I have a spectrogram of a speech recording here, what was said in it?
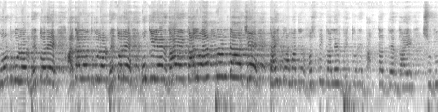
কোর্টগুলোর ভেতরে, আদালতগুলোর ভেতরে উকিলের গায়ে কালো অ্যাপ্রনটা আছে, তাই তো আমাদের হসপিটালের ভেতরে ডাক্তারদের গায়ে, শুধু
